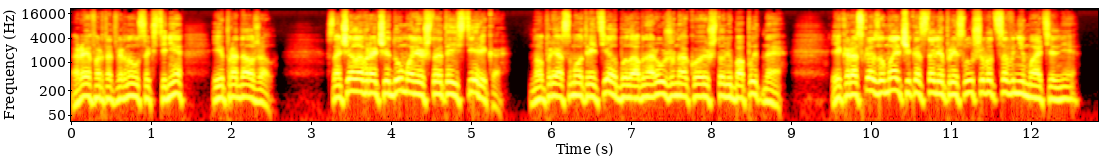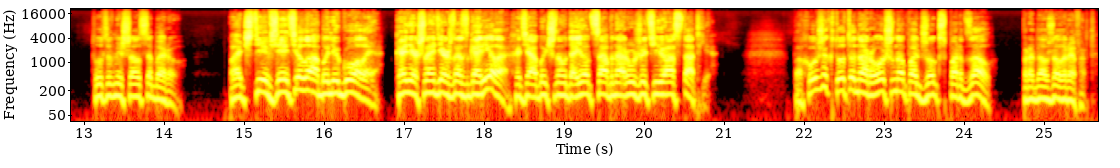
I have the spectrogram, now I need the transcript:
Рефорд отвернулся к стене и продолжал. Сначала врачи думали, что это истерика, но при осмотре тел было обнаружено кое-что любопытное, и к рассказу мальчика стали прислушиваться внимательнее. Тут вмешался Бэрроу. Почти все тела были голые. Конечно, одежда сгорела, хотя обычно удается обнаружить ее остатки. Похоже, кто-то нарочно поджег спортзал, продолжал Рефорд.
